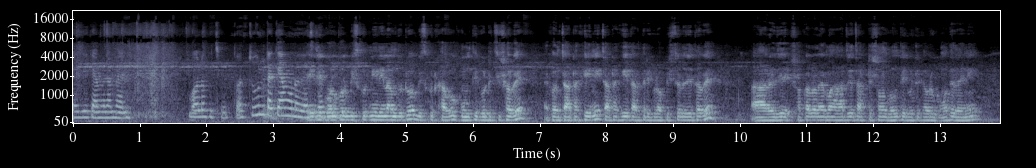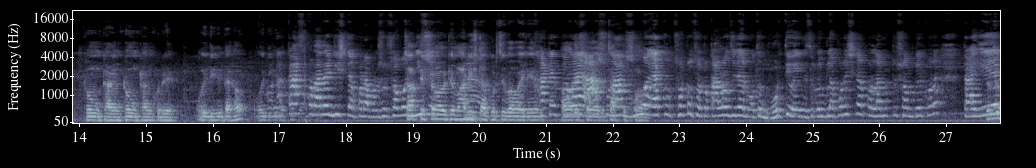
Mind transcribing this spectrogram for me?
এই যে ক্যামেরাম্যান বলো কিছু। তোর চুলটা কেমন হয়ে এই যে গোল গোল বিস্কুট নিয়ে নিলাম দুটো বিস্কুট খাব ঘুম থেকে উঠেছি সবে। এখন চাটা খেয়ে নিই চাটা খেয়ে তাড়াতাড়ি করে অফিস চলে যেতে হবে। আর ওই যে সকালবেলায় মা আজকে চারটের সময় ঘুম থেকে উঠে কাউকে ঘুমাতে দেয়নি। ঠুং ঠাং ঠুং ঠাং করে ওই দিকে দেখাও ওই দিকে কাজ করার ডিস্টার্ব করা বলছো সব চারটের সময় উঠে মা ডিস্টার্ব করছে বাবাই রে আমাদের সবাই চারটের সময়। এত ছোট ছোট কালো জিরার মতন ভর্তি হয়ে গেছিল ওইগুলা পরিষ্কার করলাম একটু সব বের করে। তাই এর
